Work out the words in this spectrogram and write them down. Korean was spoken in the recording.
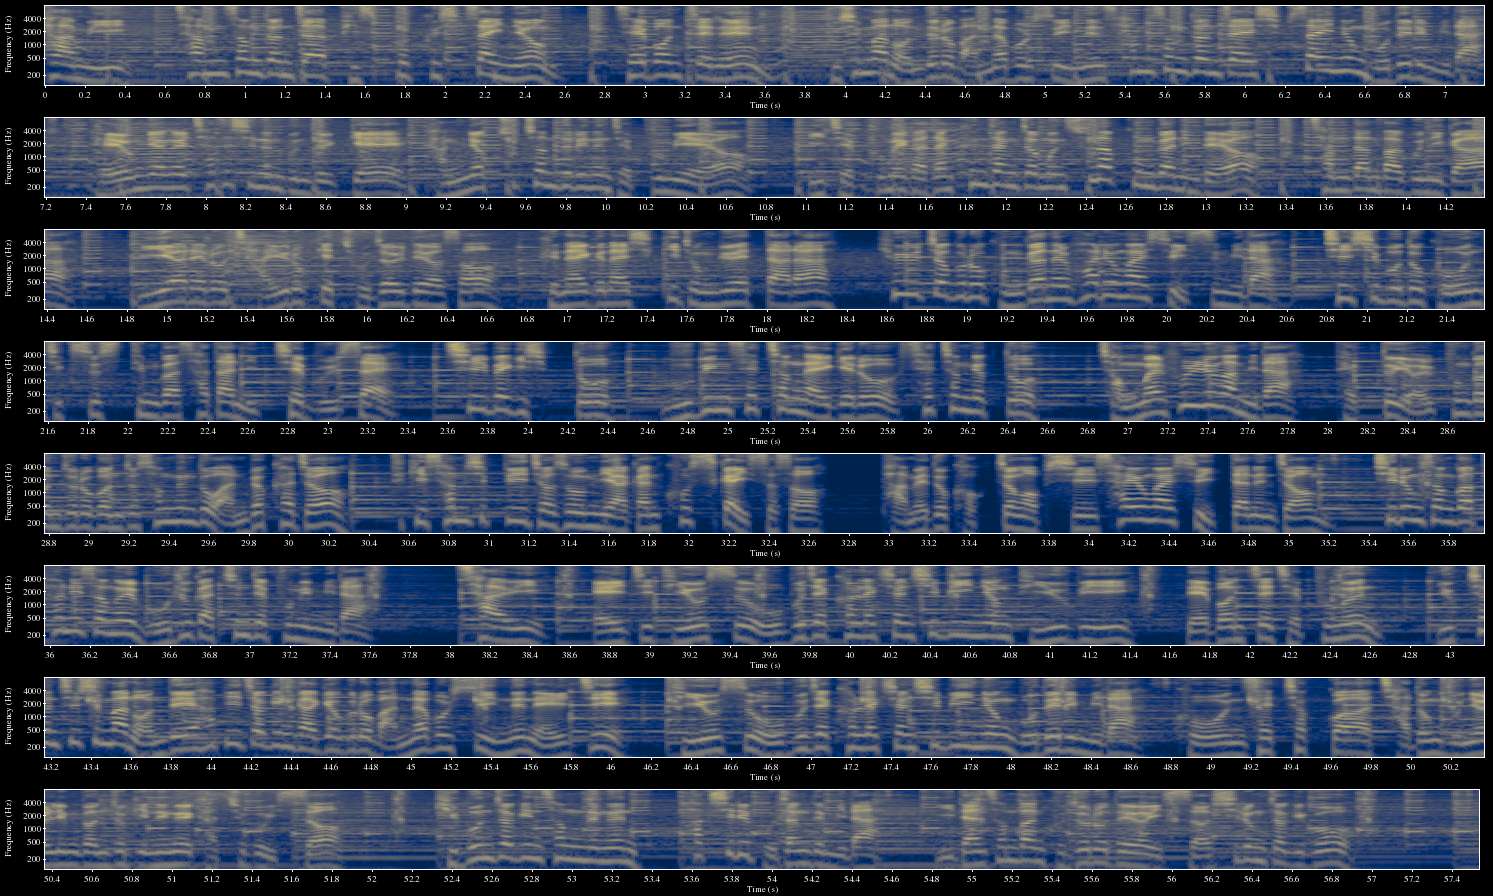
3위 삼성전자 비스포크 14인용 세 번째는 90만 원대로 만나볼 수 있는 삼성전자의 14인용 모델입니다. 대용량을 찾으시는 분들께 강력 추천드리는 제품이에요. 이 제품의 가장 큰 장점은 수납 공간인데요. 3단 바구니가 위아래로 자유롭게 조절되어서 그날그날 식기 종류에 따라 효율적으로 공간을 활용할 수 있습니다. 75도 고온 직수 스팀과 4단 입체 물살, 720도 무빙 세척 날개로 세척력도 정말 훌륭합니다. 100도 열풍 건조로 건조 성능도 완벽하죠. 특히 30B 저소음 야간 코스가 있어서 밤에도 걱정 없이 사용할 수 있다는 점, 실용성과 편의성을 모두 갖춘 제품입니다. 4위 LG 디오스 오브제 컬렉션 12인용 DUV 네 번째 제품은 6,070만 원대의 합리적인 가격으로 만나볼 수 있는 LG 디오스 오브제 컬렉션 12인용 모델입니다. 고온 세척과 자동 문열림 건조 기능을 갖추고 있어 기본적인 성능은 확실히 보장됩니다. 2단 선반 구조로 되어 있어 실용적이고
